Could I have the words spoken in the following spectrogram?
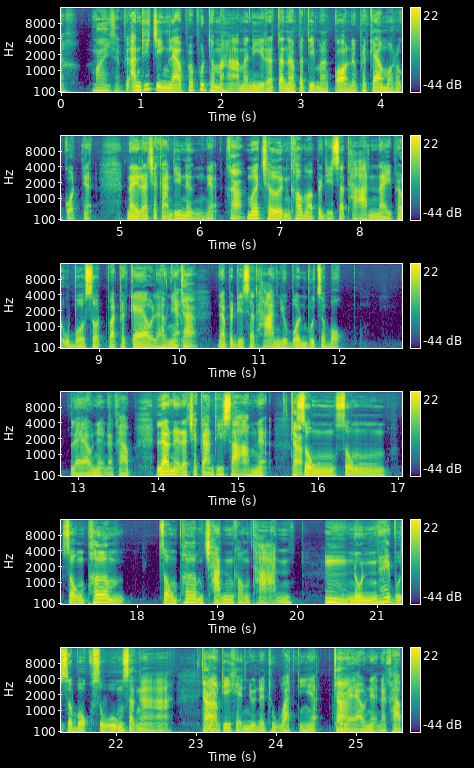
นะ ไม่ใช่ไหมคืออันที่จริงแล้วพระพุทธมหามณีรัตนปฏิมากรหรือพระแก้วมรกตเนี่ยในรัชกาลที่หนึ่งเนี่ยครับเมื่อเชิญเข้ามาประดิษฐานในพระอุโบสถวัดพระแก้วแล้วเนี่ยครับนะประดิษฐานอยู่บนบุษบกแล้วเนี่ยนะครับ แล้วในรัชกาลที่สามเนี่ยครับทรงทรงทรงเพิ่มทรงเพิ่มชั้นของฐานอืมหนุนให้บุษบกสูงสง่าครับอย่างที่เห็นอยู่ในทุกวัดนี้ครัไปบแล้วเนี่ยนะครับ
